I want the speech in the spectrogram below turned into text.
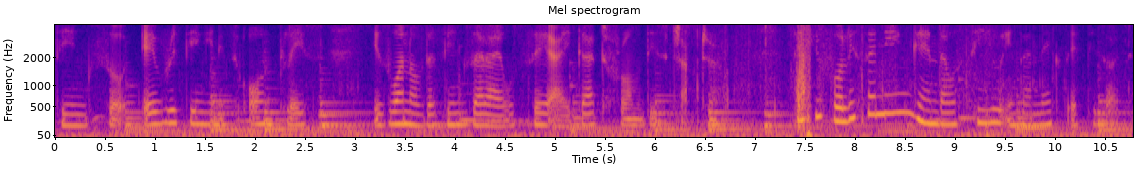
things. So everything in its own place is one of the things that I would say I got from this chapter. Thank you for listening, and I'll see you in the next episode.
